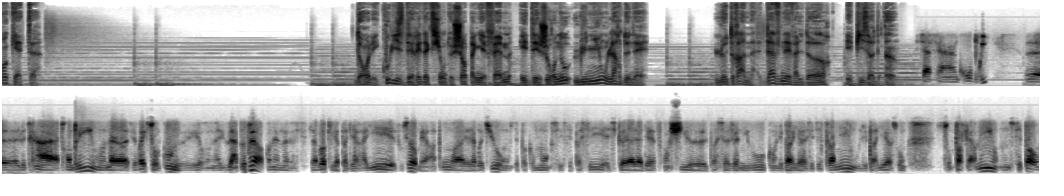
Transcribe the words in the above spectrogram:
Enquête. Dans les coulisses des rédactions de Champagne FM et des journaux L'Union Lardonnais. Le drame d'Avenay-Val d'Or, épisode 1. Ça fait un gros bruit. Euh, le train a tremblé. C'est vrai que sur le coup, euh, on a eu un peu peur quand même. Savoir qu'il n'a pas déraillé, tout ça. Mais bon, la voiture, on ne sait pas comment c'est, passé. Est-ce qu'elle a franchi le, passage à niveau quand les barrières étaient fermées ou les barrières sont sont pas fermées? On ne sait pas.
